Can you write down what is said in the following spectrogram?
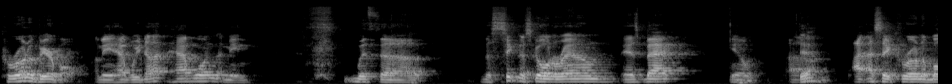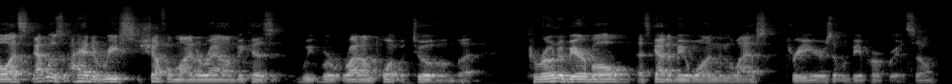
Corona Beer Bowl. I mean, have we not have one? I mean, with uh, the sickness going around, it's back. You know, um, yeah. I, I, say Corona Bowl. That's that was I had to reshuffle mine around because we were right on point with two of them, but Corona Beer Bowl, that's got to be one in the last three years that would be appropriate. So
